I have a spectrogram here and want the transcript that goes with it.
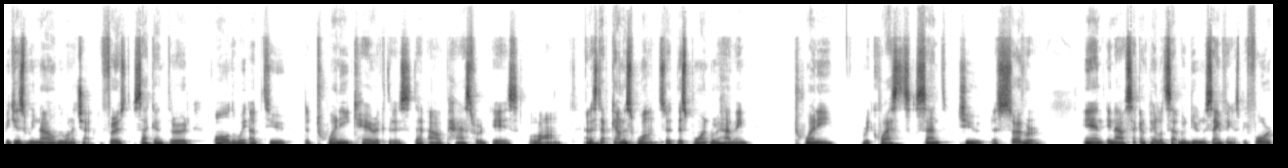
because we know we want to check the first, second, third, all the way up to the 20 characters that our password is long. And the step count is one. So at this point, we're having 20 requests sent to the server. And in our second payload set, we're doing the same thing as before.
